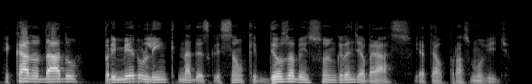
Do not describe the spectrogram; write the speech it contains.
Recado dado, primeiro link na descrição. Que Deus abençoe, um grande abraço e até o próximo vídeo.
